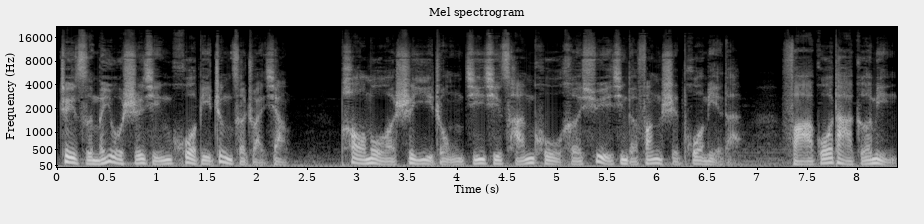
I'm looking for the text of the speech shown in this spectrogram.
这次没有实行货币政策转向。泡沫是一种极其残酷和血腥的方式破灭的。法国大革命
